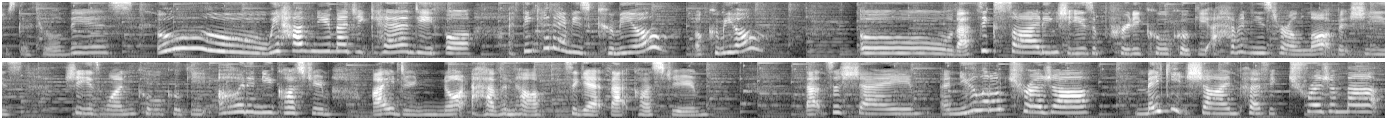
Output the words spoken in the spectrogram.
Just go through all this. Ooh, we have new magic candy for, I think her name is Kumio or Kumiho. Oh, that's exciting. She is a pretty cool cookie. I haven't used her a lot, but she's she is one cool cookie. Oh, and a new costume. I do not have enough to get that costume. That's a shame. A new little treasure. Make it shine perfect treasure map.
